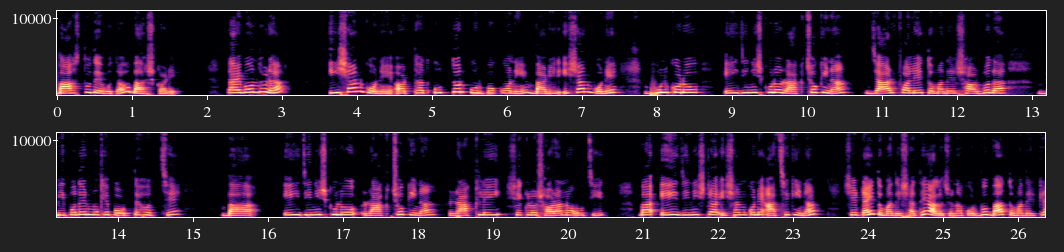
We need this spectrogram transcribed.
বাস্তু দেবতাও বাস করে। তাই বন্ধুরা, ঈশান কোণে অর্থাৎ উত্তর পূর্ব কোণে বাড়ির ঈশান কোণে ভুল করেও এই জিনিসগুলো রাখছো কি না যার ফলে তোমাদের সর্বদা বিপদের মুখে পড়তে হচ্ছে বা এই জিনিসগুলো রাখছো কি না রাখলেই সেগুলো সরানো উচিত। বা এই জিনিসটা ঈশান কোণে আছে কি না, সেটাই তোমাদের সাথে আলোচনা করব বা তোমাদেরকে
